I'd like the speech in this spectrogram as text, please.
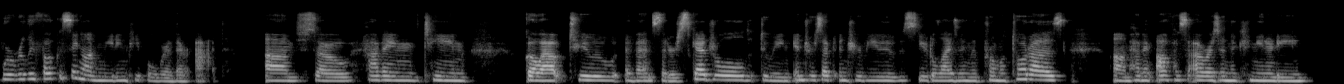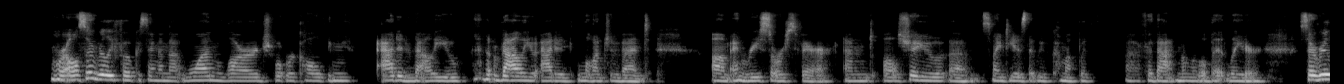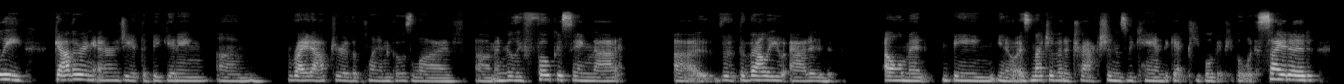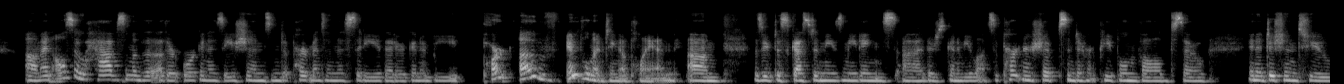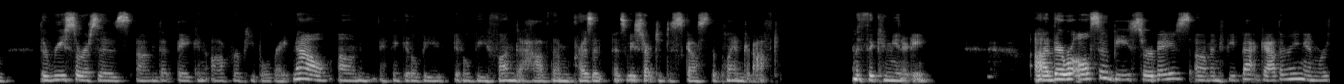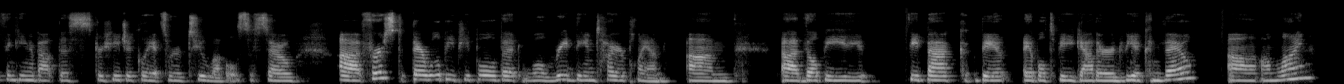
we're really focusing on meeting people where they're at. Um, so having the team go out to events that are scheduled, doing intercept interviews, utilizing the promotoras, um, having office hours in the community, we're also really focusing on that one large, what we're calling added value, value added launch event um, and resource fair. And I'll show you uh, some ideas that we've come up with uh, for that in a little bit later. So really gathering energy at the beginning, um, right after the plan goes live, um, and really focusing that uh, the, the value added element being, you know, as much of an attraction as we can to get people, get people excited, um, and also have some of the other organizations and departments in the city that are going to be part of implementing a plan. Um, as we've discussed in these meetings, uh, there's going to be lots of partnerships and different people involved. So in addition to the resources um, that they can offer people right now, um, I think it'll be it'll be fun to have them present as we start to discuss the plan draft with the community. Uh, there will also be surveys um, and feedback gathering, and we're thinking about this strategically at sort of two levels. So uh, first, there will be people that will read the entire plan. Um, uh, there'll be feedback be able to be gathered via Konveio uh, online.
